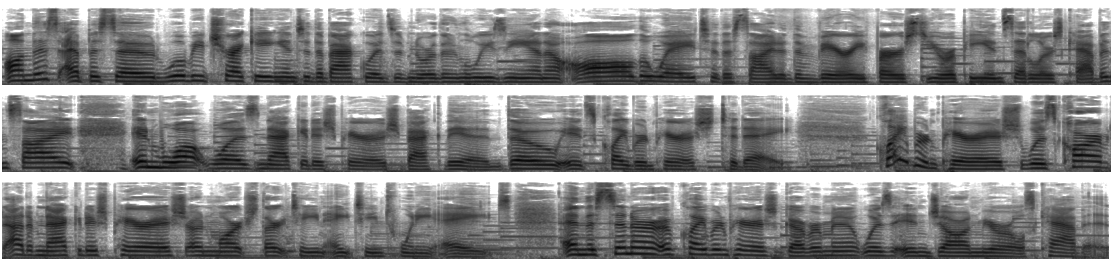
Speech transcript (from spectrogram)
On this episode, we'll be trekking into the backwoods of northern Louisiana all the way to the site of the very first European settlers' cabin site in what was Natchitoches Parish back then, though it's Claiborne Parish today. Claiborne Parish was carved out of Natchitoches Parish on March 13, 1828, and the center of Claiborne Parish government was in John Murrell's cabin.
